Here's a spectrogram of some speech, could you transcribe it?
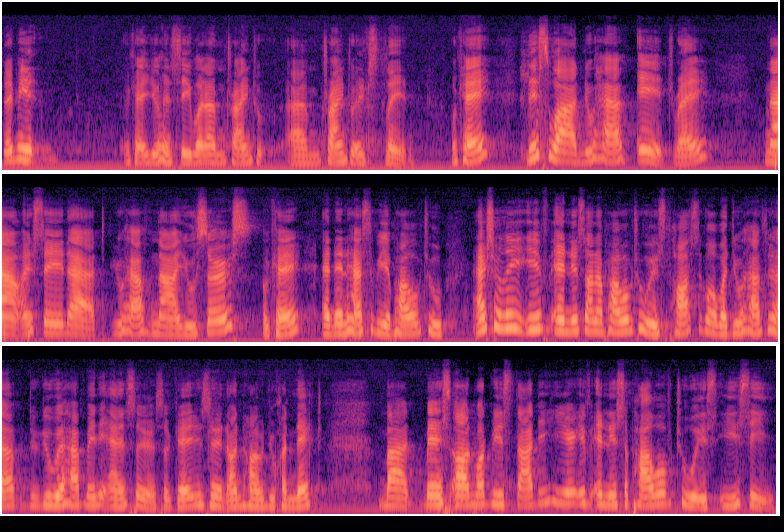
let me okay you can see what i'm trying to i'm trying to explain. Okay? This one you have eight right? Now i say that you have nine users okay? And then it has to be a power of two. Actually if n is not a power of two it's possible but you have to have you will have many answers okay? It depends on how you connect. But based on what we study here if n is a power of two it's easy.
